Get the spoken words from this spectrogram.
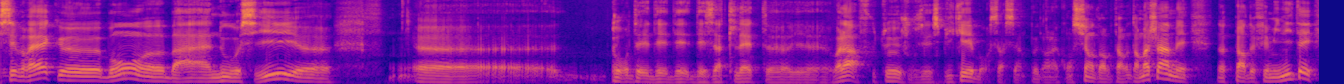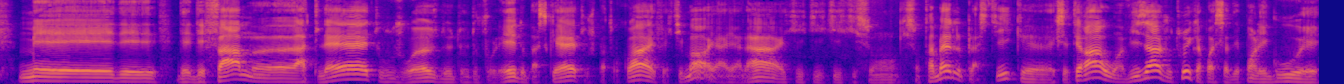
c'est vrai que, bon, euh, bah, nous aussi, euh, euh, pour des, des, des, athlètes, euh, voilà, fouteux, je vous ai expliqué, bon, ça c'est un peu dans l'inconscient, dans, dans, machin, mais notre part de féminité, mais des, des femmes euh, athlètes ou joueuses de, de, de, volley, de basket, ou je sais pas trop quoi, effectivement, il y, en a qui, qui, qui, qui, sont, qui sont très belles, plastiques, euh, etc., ou un visage, ou truc, après ça dépend les goûts et,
